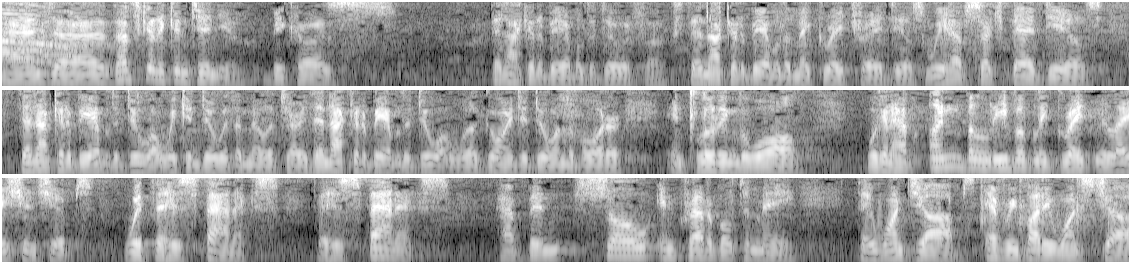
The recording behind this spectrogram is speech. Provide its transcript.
And uh, that's going to continue because they're not going to be able to do it, folks. They're not going to be able to make great trade deals. We have such bad deals. They're not going to be able to do what we can do with the military. They're not going to be able to do what we're going to do on the border, including the wall. We're going to have unbelievably great relationships with the Hispanics. The Hispanics have been so incredible to me. They want jobs. Everybody wants jobs.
